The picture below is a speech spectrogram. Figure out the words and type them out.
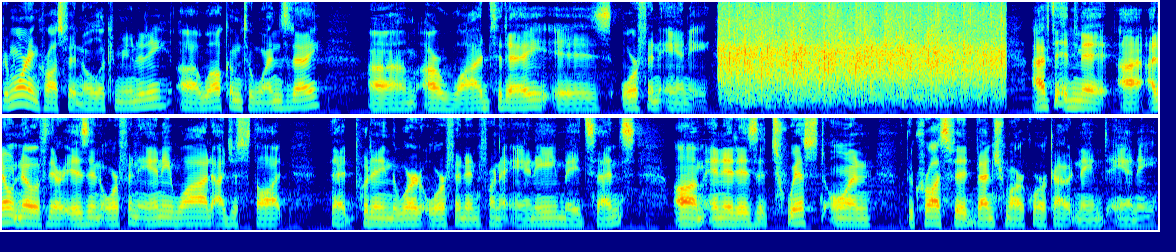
Good morning, CrossFit NOLA community. Uh, welcome to Wednesday. Um, our WOD today is Orphan Annie. I have to admit, I, I, don't know if there is an Orphan Annie WOD. I just thought that putting the word orphan in front of Annie made sense. Um, and it is a twist on the CrossFit benchmark workout named Annie.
